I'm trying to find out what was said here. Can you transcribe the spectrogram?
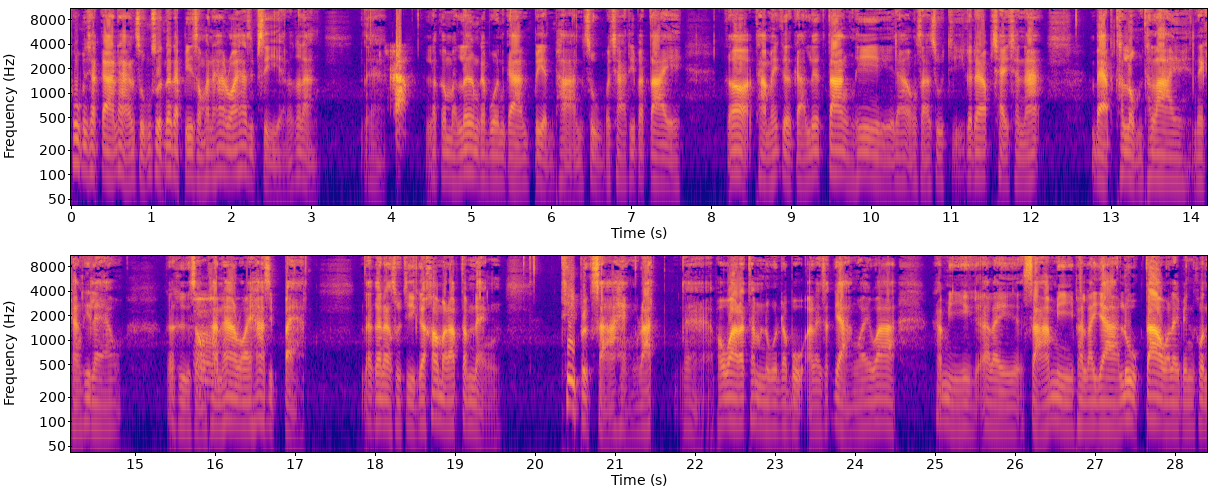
ผู้บัญชาการทหารสูงสุดตั้งแต่ปี 2554 แล้วก็หลังนะครับแล้วก็มาเริ่มกระบวนการเปลี่ยนผ่านสู่ประชาธิปไตย ก็ทำให้เกิดการเลือกตั้งที่นางองซานซูจีก็ได้รับชัยชนะแบบถล่มทลายในครั้งที่แล้ว ก็คือ 2558 แล้วก็นางซูจีก็เข้ามารับตำแหน่งที่ปรึกษาแห่งรัฐนะเพราะว่ารัฐธรรมนูญระบุอะไรสักอย่างไว้ว่า ถ้ามีอะไรสามีภรรยาลูกเต้าอะไรเป็นคน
